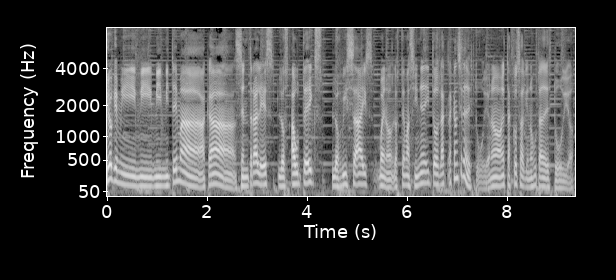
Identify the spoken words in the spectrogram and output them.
Creo que mi, mi, mi, tema acá central es los outtakes, los B-sides, bueno, los temas inéditos, la- las canciones de estudio, ¿no? Estas cosas que nos gustan de estudio.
